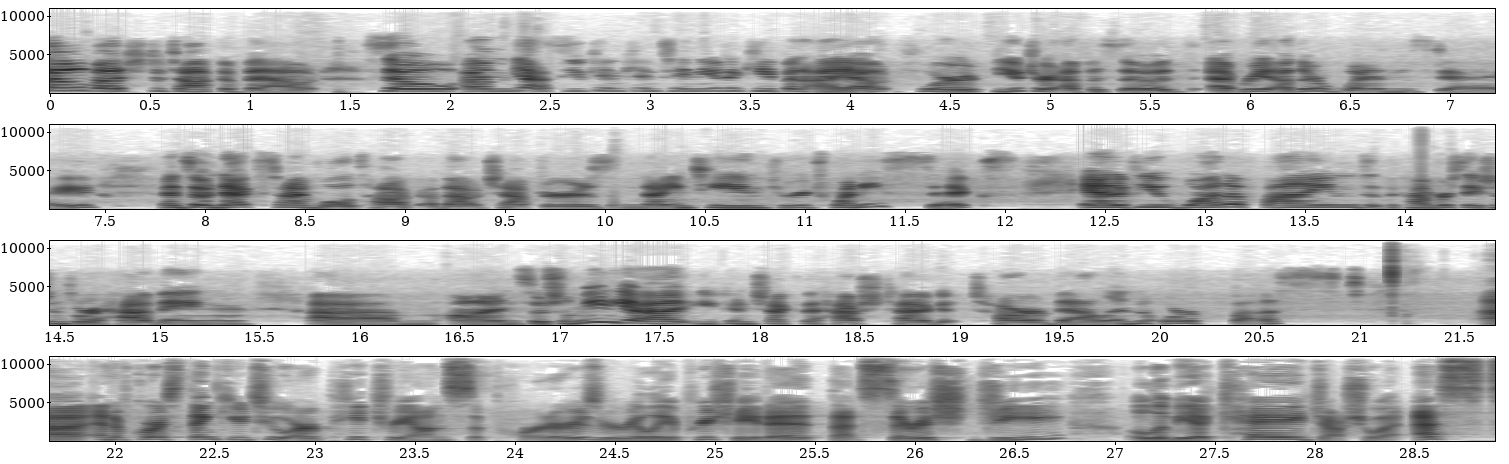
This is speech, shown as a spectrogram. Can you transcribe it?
so much to talk about. So, um, yes, you can continue to keep an eye out for future episodes every other Wednesday. And so next time we'll talk about chapters 19 through 26. And if you want to find the conversations we're having um, on social media, you can check the hashtag TarValon or Bust. Uh, and of course, thank you to our Patreon supporters. We really appreciate it. That's Sirish G, Olivia K, Joshua S,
